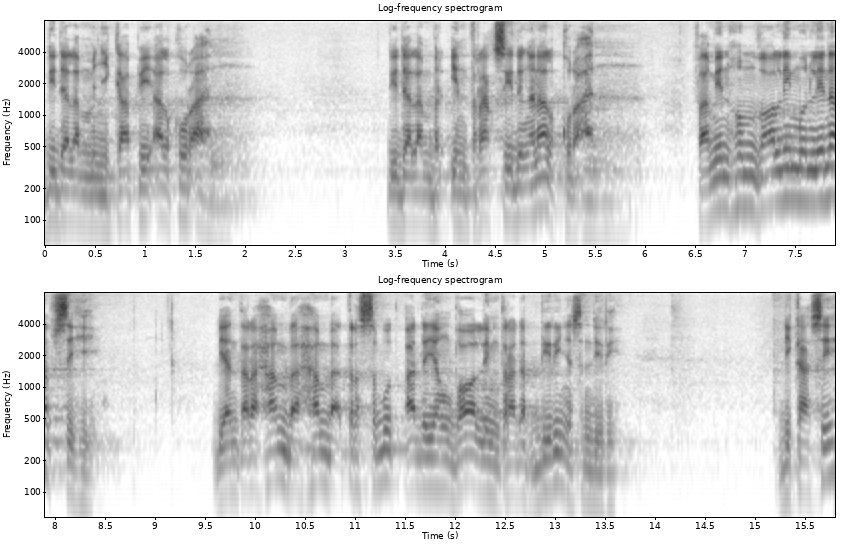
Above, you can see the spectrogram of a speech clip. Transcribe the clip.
di dalam menyikapi Al-Quran, di dalam berinteraksi dengan Al-Quran. Faminhum zalimun li di antara hamba-hamba tersebut ada yang zalim terhadap dirinya sendiri. Dikasih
